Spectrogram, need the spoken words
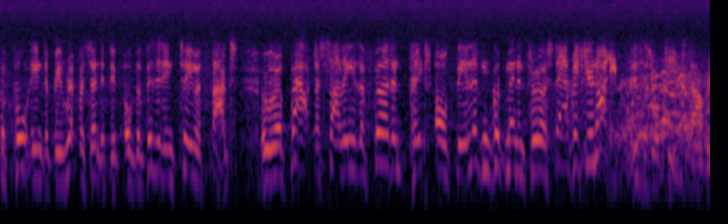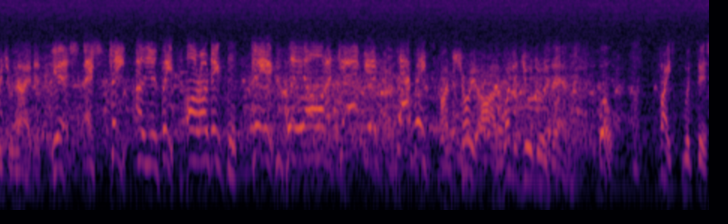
purporting to be representative of the visiting team of thugs who are about to sully the verdant pitch of the 11 good men and true of Stourbridge United. This is your team, Starbridge United. Yes, S-T-O-U-B-R-O-D-T. We are the champions, Stourbridge. I'm sure you are. And what did you do then? Well, faced with this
